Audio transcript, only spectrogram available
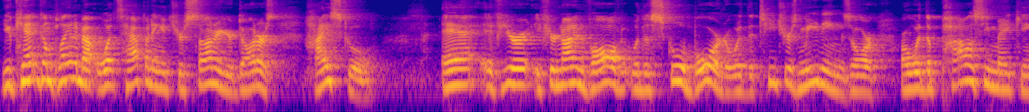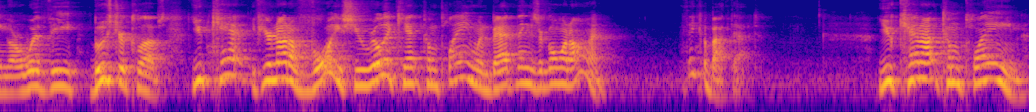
You can't complain about what's happening at your son or your daughter's high school. And if you're if you're not involved with the school board or with the teachers meetings or or with the policy making or with the booster clubs, you can't if you're not a voice, you really can't complain when bad things are going on. Think about that. You cannot complain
